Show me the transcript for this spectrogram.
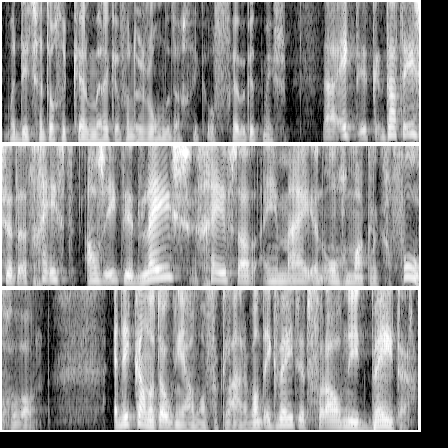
Maar dit zijn toch de kenmerken van de zonde, dacht ik? Of heb ik het mis? Nou, ik, dat is het. Het geeft, als ik dit lees, geeft dat in mij een ongemakkelijk gevoel gewoon. En ik kan het ook niet allemaal verklaren, want ik weet het vooral niet beter.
